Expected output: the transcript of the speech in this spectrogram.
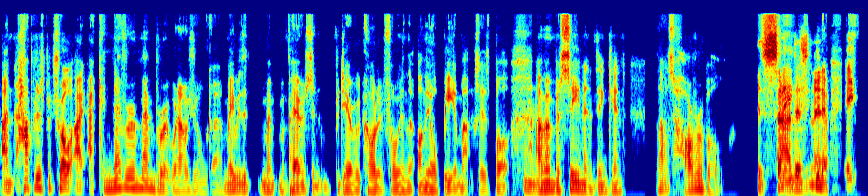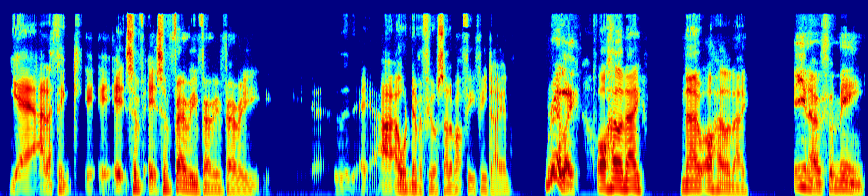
and Happiness Patrol. I, I can never remember it when I was younger. Maybe the, my, my, parents didn't video record it for me on the, on the old Betamaxes, but mm. I remember seeing it and thinking that's horrible. It's sad, it, isn't it? You know, it. Yeah, and I think it, it's a it's a very very very I would never feel sad about Fifi dying. Really? Or Helen A. No, or Helen A. You know, for me,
